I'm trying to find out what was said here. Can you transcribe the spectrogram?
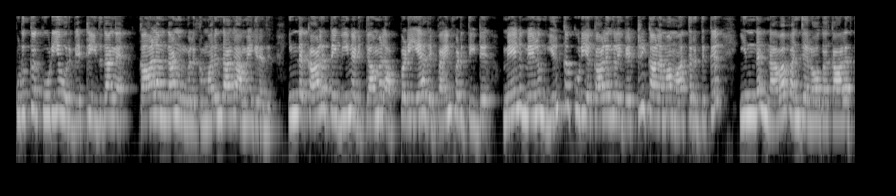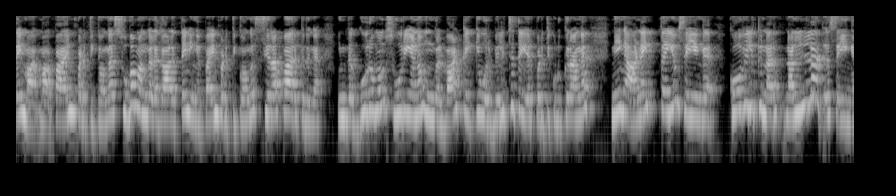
கொடுக்கக்கூடிய ஒரு வெற்றி இதுதாங்க. காலம்தான் உங்களுக்கு மருந்தாக அமைகிறது. இந்த காலத்தை வீணடிக்காமல் அப்படியே அதை பயன்படுத்திட்டு மேலும் மேலும் இருக்கக்கூடிய காலங்களை வெற்றி காலமாக மாற்றுறதுக்கு இந்த நவ பஞ்சலோக காலத்தை ம ம பயன்படுத்திக்கோங்க. சுபமங்கல காலத்தை நீங்கள் பயன்படுத்திக்கோங்க. சிறப்பாக இருக்குதுங்க. இந்த குருவும் சூரியனும் உங்கள் வாழ்க்கைக்கு ஒரு வெளிச்சத்தை ஏற்படுத்தி கொடுக்குறாங்க. நீங்கள் அனைத்தையும் செய்யுங்க. கோவிலுக்கு நற் நல்ல செய்யுங்க.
